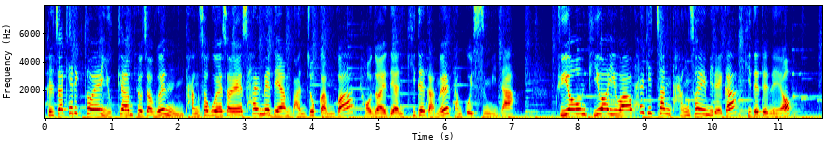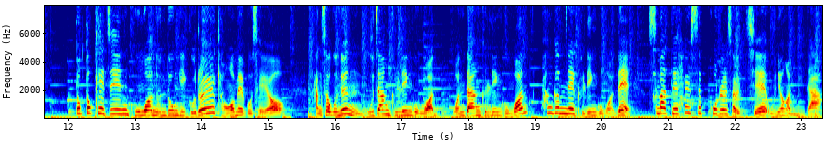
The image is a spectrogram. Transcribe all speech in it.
글자 캐릭터의 유쾌한 표정은 강서구에서의 삶에 대한 만족감과 변화에 대한 기대감을 담고 있습니다. 귀여운 BY와 활기찬 강서의 미래가 기대되네요. 똑똑해진 공원 운동기구를 경험해보세요. 강서구는 우장 근린공원, 원당 근린공원, 황금내 근린공원에 스마트 헬스폴을 설치해 운영합니다.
